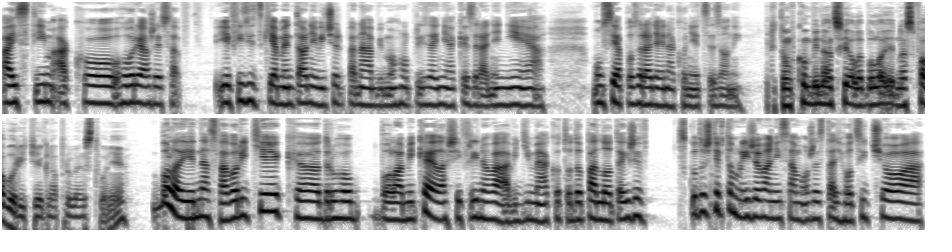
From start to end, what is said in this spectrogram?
aj s tým, ako hovoria, že sa je fyzicky a mentálne vyčerpaná, aby mohlo prísť aj nejaké zranenie a musia pozerať aj na koniec sezóny. Pritom v kombinácii ale bola jedna z favoritiek na prvenstvo, nie? Bola jedna z favoritiek, druhou bola Mikaela Šifrinová a vidíme, ako to dopadlo, takže skutočne v tom lyžovaní sa môže stať hocičo a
